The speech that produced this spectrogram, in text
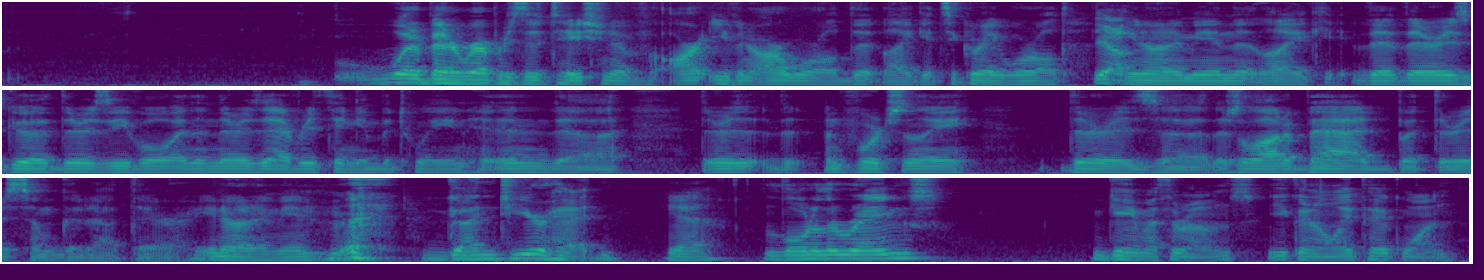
what a better representation of our even our world that like it's a gray world. Yeah. you know what I mean. That like that there is good, there is evil, and then there is everything in between. And uh, there's unfortunately there is uh, there's a lot of bad, but there is some good out there. You know what I mean? gun to your head yeah. Lord of the Rings, Game of Thrones. You can only pick one.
